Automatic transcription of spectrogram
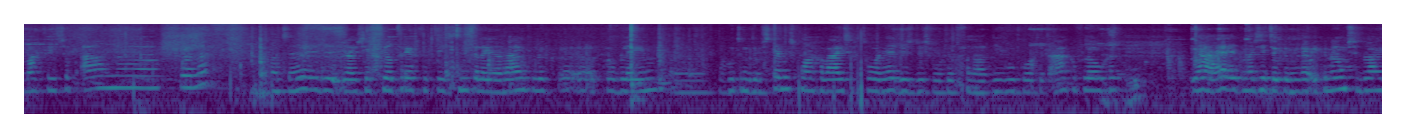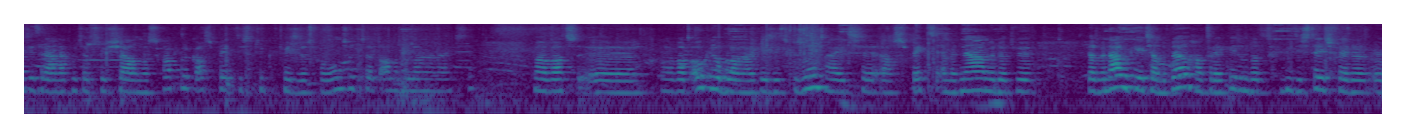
Mag ik er iets op aanvullen? Want uh, jij zegt heel terecht, het is niet alleen een ruimtelijk uh, probleem. maar goed, er moet een bestemmingsplan gewijzigd worden. Hè, dus, dus wordt het vanuit die hoek wordt het aangevlogen. Ja, hè, maar er zit ook een economische belang zit eraan. Nou goed, dat sociaal-maatschappelijk aspect is natuurlijk, tenminste dat is voor ons het, het allerbelangrijkste. Maar wat, wat ook heel belangrijk is, is het gezondheidsaspect. En met name dat we dat we nou een keertje aan de bel gaan trekken, is omdat het gebied is steeds verder uh,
